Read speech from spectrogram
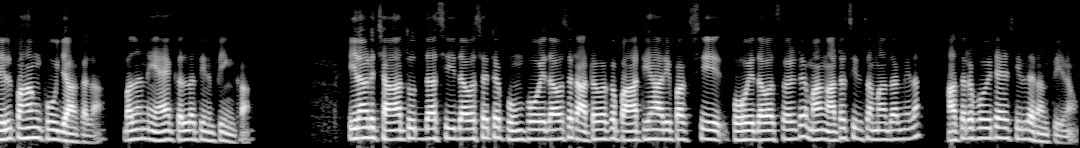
තෙල් පහන් පූජා කළා. බලන්න ඈ කළා තියෙන පින්කම්. ඊළඟට චාතුද්දසී දවසට පුම් පොහොය දවසට අටවක පාටිහාරි පක්ෂයේ පොහොය දවස් වලට මං අට සිල් සමාදන් වෙලා හතර පොයට සිල් අරන් තිනවා.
